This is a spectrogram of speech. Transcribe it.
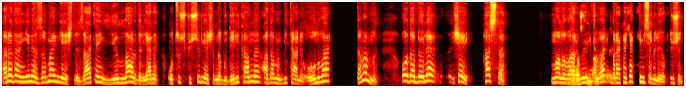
aradan yine zaman geçti. Zaten yıllardır yani 30 küsür yaşında bu delikanlı adamın bir tane oğlu var. Tamam mı? O da böyle şey hasta. Malı var, Babasından mülkü var. dolayı. Bırakacak kimse bile yok. Düşün.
